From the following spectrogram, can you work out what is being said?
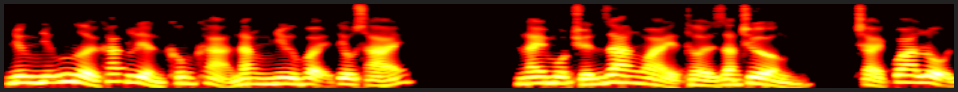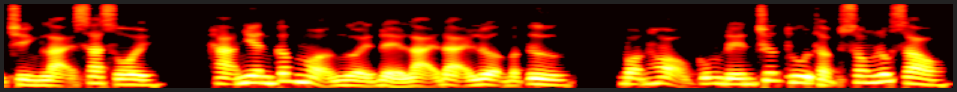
nhưng những người khác liền không khả năng như vậy tiêu sái. Nay một chuyến ra ngoài thời gian trường, trải qua lộ trình lại xa xôi, hạ nhiên cấp mọi người để lại đại lượng vật tư, bọn họ cũng đến trước thu thập xong lúc sau,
